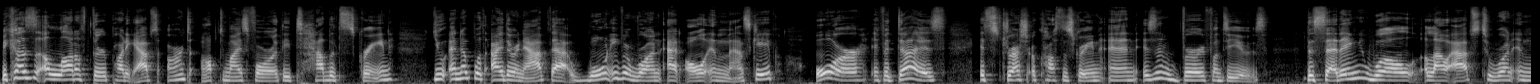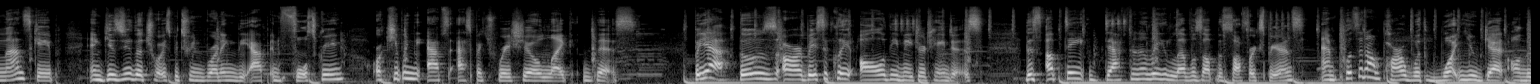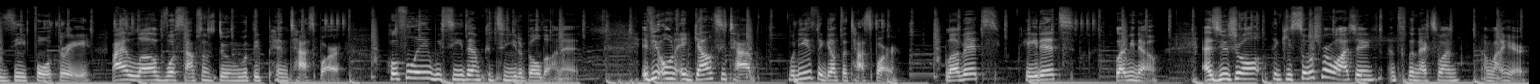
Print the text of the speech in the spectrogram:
Because a lot of third party apps aren't optimized for the tablet screen, you end up with either an app that won't even run at all in landscape, or if it does, it's stretched across the screen and isn't very fun to use. The setting will allow apps to run in landscape and gives you the choice between running the app in full screen or keeping the app's aspect ratio like this. But yeah, those are basically all the major changes. This update definitely levels up the software experience and puts it on par with what you get on the Z Fold 3. I love what Samsung's doing with the pin taskbar. Hopefully we see them continue to build on it. If you own a Galaxy Tab, what do you think of the taskbar? Love it? Hate it? Let me know. As usual, thank you so much for watching. Until the next one, I'm out of here.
